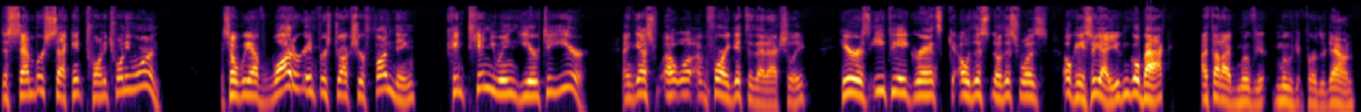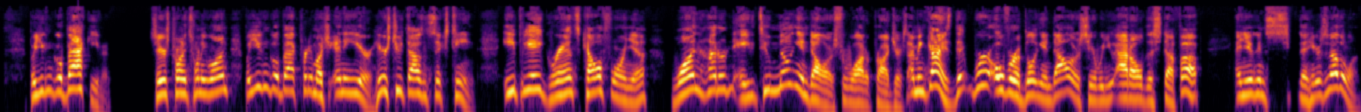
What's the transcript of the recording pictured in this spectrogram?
December 2nd, 2021. So we have water infrastructure funding continuing year to year. And guess uh, well, before I get to that, actually, here is EPA grants. Oh, this no, this was okay. So yeah, you can go back. I thought I moved it moved it further down, but you can go back even. So here's 2021, but you can go back pretty much any year. Here's 2016. EPA grants California $182 million for water projects. I mean, guys, th- we're over a billion dollars here when you add all this stuff up. And you can, see, then here's another one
